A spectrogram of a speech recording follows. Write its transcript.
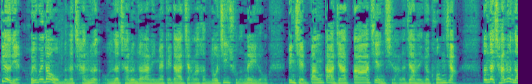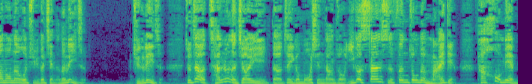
第二点，回归到我们的缠论，我们在缠论专栏里面给大家讲了很多基础的内容，并且帮大家搭建起来了这样的一个框架。那么在缠论当中呢，我举一个简单的例子。举个例子，就在缠论的交易的这个模型当中，一个三十分钟的买点，它后面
